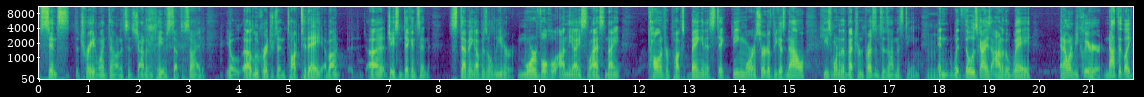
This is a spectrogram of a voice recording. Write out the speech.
since the trade went down and since Jonathan Toews stepped aside. You know, uh, Luke Richardson talked today about uh, Jason Dickinson stepping up as a leader, more vocal on the ice last night, calling for pucks, banging his stick, being more assertive because now he's one of the veteran presences on this team. And with those guys out of the way, and I want to be clear here, not that like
